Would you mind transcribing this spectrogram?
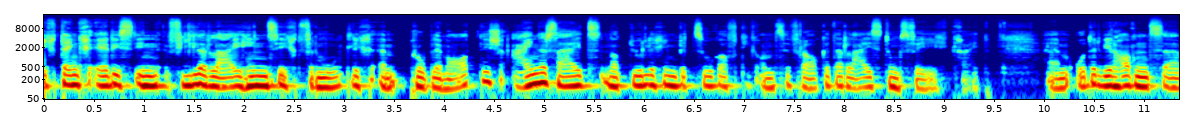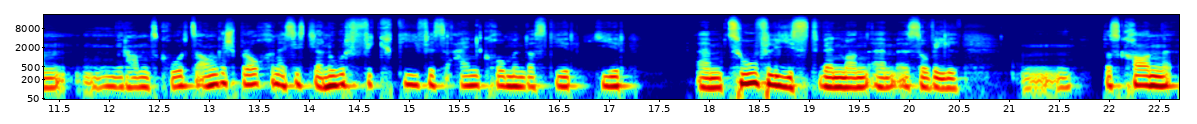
Ich denke, er ist in vielerlei Hinsicht vermutlich ähm, problematisch. Einerseits natürlich in Bezug auf die ganze Frage der Leistungsfähigkeit. Ähm, oder wir haben es ähm, kurz angesprochen, es ist ja nur fiktives Einkommen, das dir hier ähm, zufließt, wenn man ähm, so will. Das kann,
